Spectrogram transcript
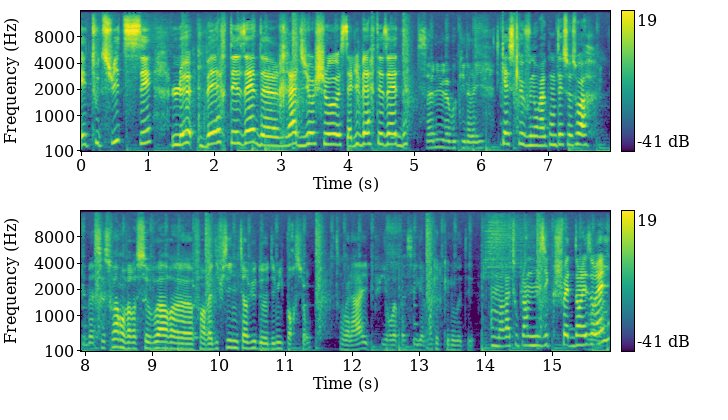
et tout de suite c'est le BRTZ Radio Show. Salut BRTZ. Salut la bouquinerie. Qu'est-ce que vous nous racontez ce soir? Et ben ce soir on va recevoir, euh, enfin on va diffuser une interview de demi portion. Voilà et puis on va passer également quelques nouveautés. On aura tout plein de musique chouette dans les oreilles.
